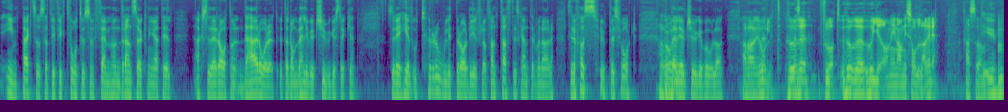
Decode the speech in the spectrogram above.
impact så, så att vi fick 2500 ansökningar till acceleratorn det här året. Utav dem väljer vi ut 20 stycken. Så det är helt otroligt bra dealflow, fantastiska entreprenörer. Så det var supersvårt att välja ut 20 bolag. Ja, vad roligt. Men, hur, men, förlåt, hur, hur gör ni när ni sållar i det? Alltså, det är ju mm.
